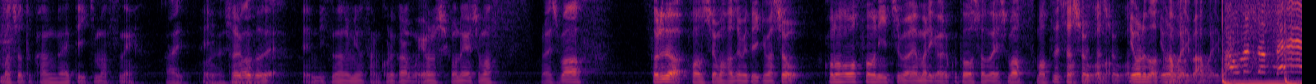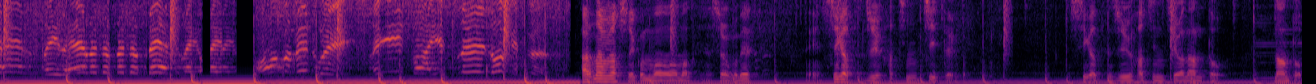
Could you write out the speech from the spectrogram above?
まあちょっと考えていきますね、はい。おはい願いします。ということでえリスナーの皆さんこれからもよろしくお願いしますお願いします。それでは今週も始めていきましょうこの放送に一部誤りがあることを謝罪します松下翔吾の夜のたまり場.改めましてこんばんは松下翔吾ですえー4月18日という4月18日はなんとなんと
